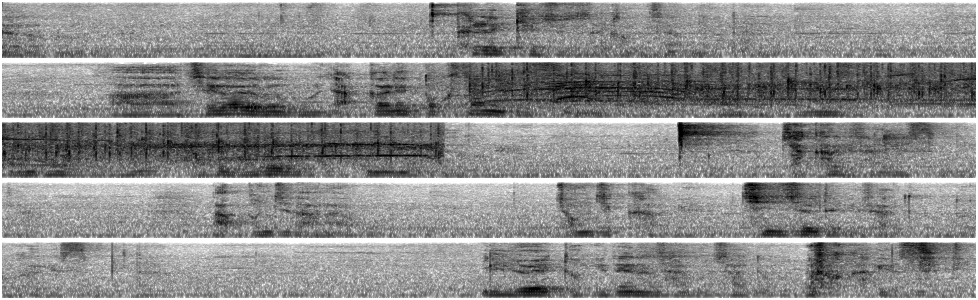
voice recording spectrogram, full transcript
여러분. 클릭해 주셔서 감사합니다. 아 제가 여러분 약간의 떡상이 됐습니다. 아, 너무 감사하고 다들 여러분 덕분입니다 착하게 살겠습니다. 나쁜 짓 안 하고 정직하게 진실되게 살도록 노력하겠습니다. 인류의 덕이 되는 삶을 살도록 노력하겠습니다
